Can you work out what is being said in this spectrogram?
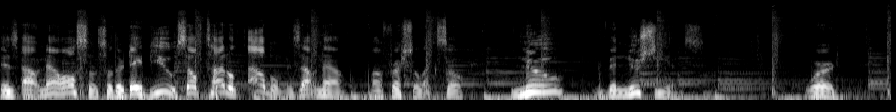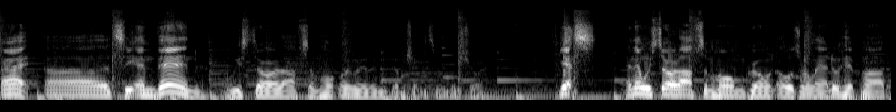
is out now also. So their debut self-titled album is out now on Fresh Select. So new Venusians. Word. All right. Uh, let's see. And then we start off some. Home- wait, wait. Let me double check this. Let me make sure. Yes. And then we start off some homegrown O's Orlando hip hop.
